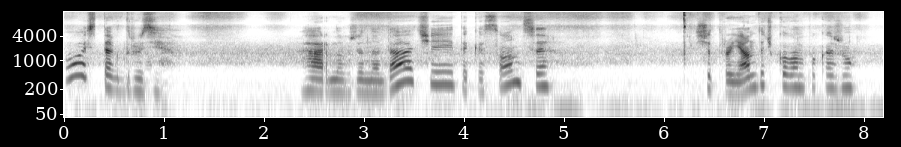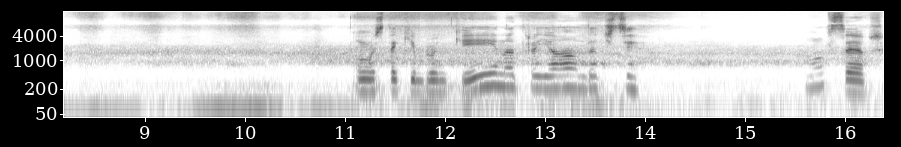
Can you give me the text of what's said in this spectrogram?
Ось так, друзі. Гарно вже на дачі, таке сонце. Ще трояндочку вам покажу. Ось такі бруньки на трояндочці. Ну, все вже.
